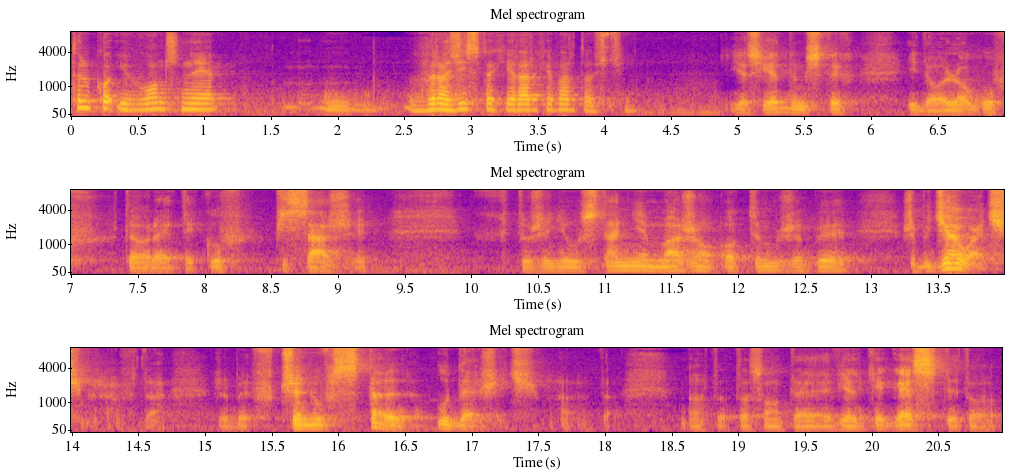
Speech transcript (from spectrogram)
tylko i wyłącznie mm, wyraziste hierarchie wartości. jest jednym z tych ideologów, teoretyków, pisarzy, którzy nieustannie marzą o tym, żeby, żeby działać, prawda? żeby w czynów stel uderzyć. Prawda? No to, to są te wielkie gesty, to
